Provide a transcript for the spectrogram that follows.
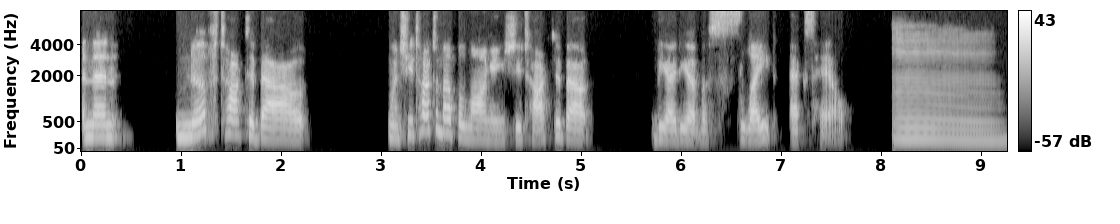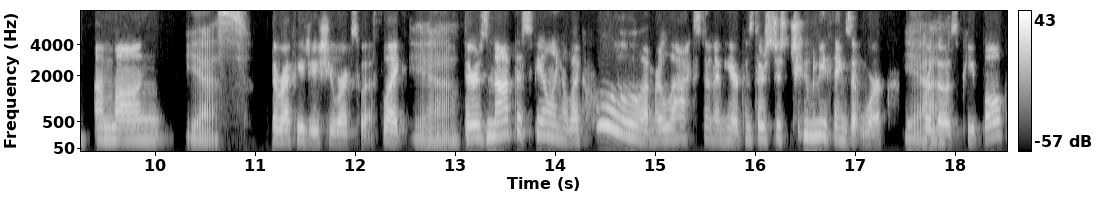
and then Noof talked about when she talked about belonging, she talked about the idea of a slight exhale Mm, among yes. the refugees she works with. Like Yeah. there's not this feeling of like, "Ooh, I'm relaxed and I'm here," because there's just too many things at work Yeah. for those people.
